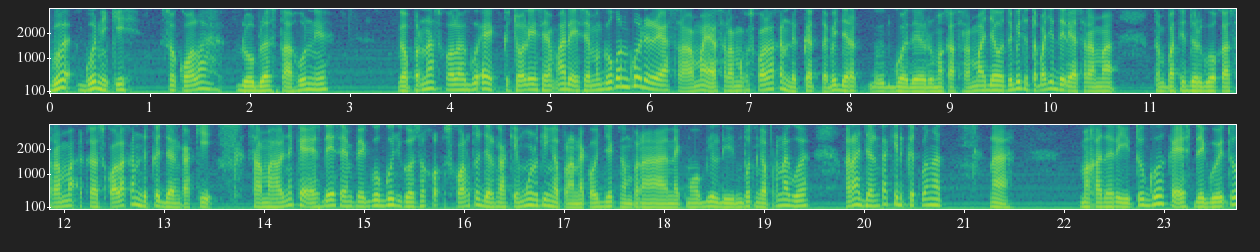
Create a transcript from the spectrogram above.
gue gue nikih sekolah 12 tahun ya. Gak pernah sekolah gue eh kecuali SMA deh. SMA gue kan gue dari asrama ya. Asrama ke sekolah kan deket, tapi jarak gue dari rumah ke asrama jauh. Tapi tetap aja dari asrama tempat tidur gue ke asrama ke sekolah kan deket jalan kaki. Sama halnya kayak SD SMP gue, gue juga seko- sekolah tuh jalan kaki mulu, nggak pernah naik ojek, nggak pernah naik mobil, dijemput nggak pernah gue. Karena jalan kaki deket banget. Nah, maka dari itu gue ke SD gue itu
